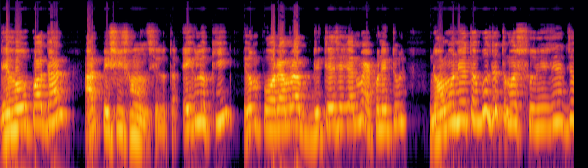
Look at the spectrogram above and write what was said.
দেহ উপাদান আর পেশি সহনশীলতা। এগুলো কি? এবং পরে আমরা ডিটেলসে জানব। এখন একটু নমনীয়তা বলতে তোমার শরীরের যে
